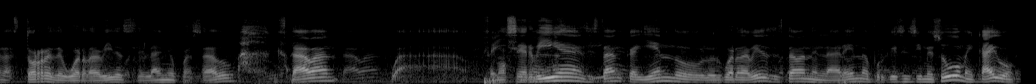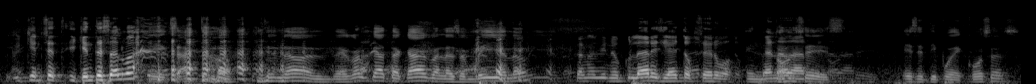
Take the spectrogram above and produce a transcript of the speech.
Las torres de guardavidas el año pasado ah, estaban, wow, no servían, se estaban cayendo, los guardavidas estaban en la arena porque dicen, si me subo me caigo. ¿Y quién, ¿y quién te salva? Exacto, no, mejor que atacado con la sombrilla, ¿no? Con los binoculares y ahí te observo. Entonces, ese tipo de cosas.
